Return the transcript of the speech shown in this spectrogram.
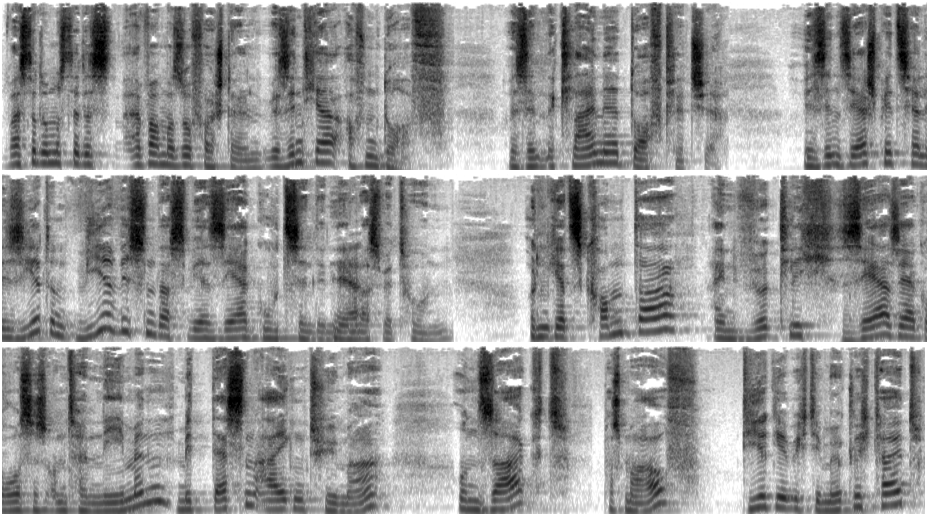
Weißt du, du musst dir das einfach mal so vorstellen. Wir sind ja auf dem Dorf. Wir sind eine kleine Dorfklitsche. Wir sind sehr spezialisiert und wir wissen, dass wir sehr gut sind in dem, Ja. was wir tun. Und jetzt kommt da ein wirklich sehr, sehr großes Unternehmen mit dessen Eigentümer und sagt, pass mal auf, dir gebe ich die Möglichkeit,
